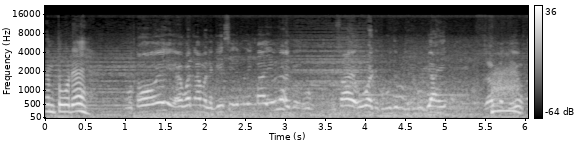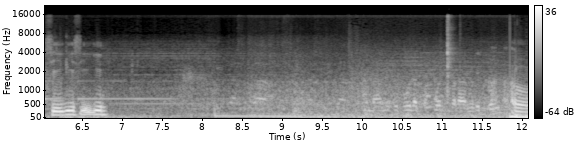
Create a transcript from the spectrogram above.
Inem to de. Moto eh, awan naman, nag-isip naman mayo na. Usay, uwan, di ko mo ko biyahe. Salamat kayo. Sige, sige. Ang dami ko bulag pa po, para mo ko. Oh.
